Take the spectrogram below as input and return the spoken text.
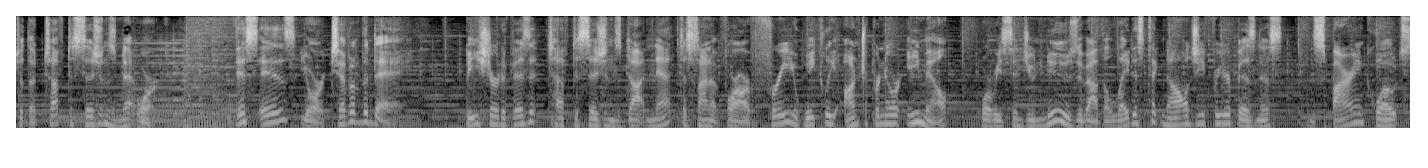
to the Tough Decisions Network. This is your tip of the day. Be sure to visit toughdecisions.net to sign up for our free weekly entrepreneur email where we send you news about the latest technology for your business, inspiring quotes,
